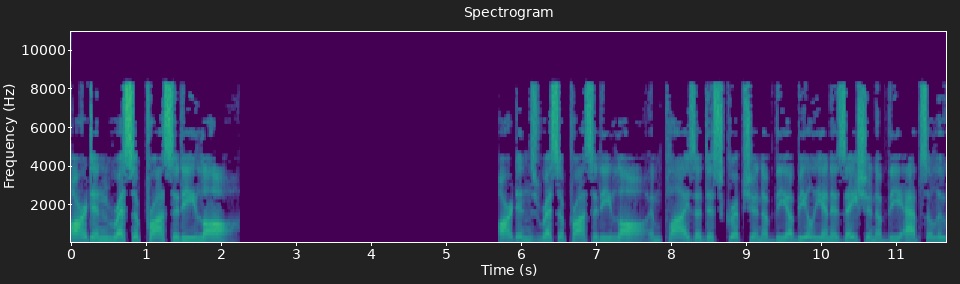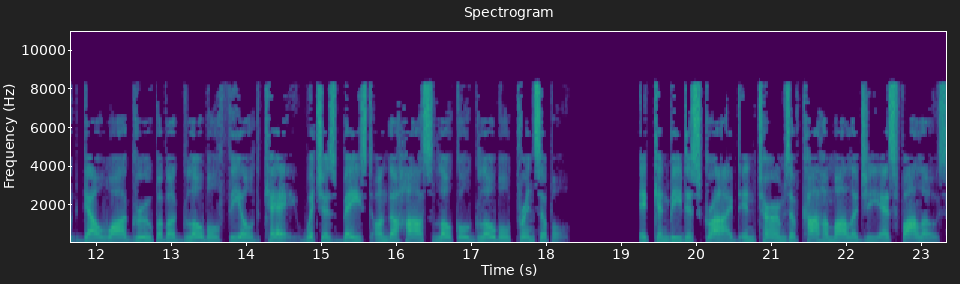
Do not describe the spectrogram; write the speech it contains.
Artin reciprocity law Artin's reciprocity law implies a description of the abelianization of the absolute Galois group of a global field K which is based on the Hasse local global principle. It can be described in terms of cohomology as follows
